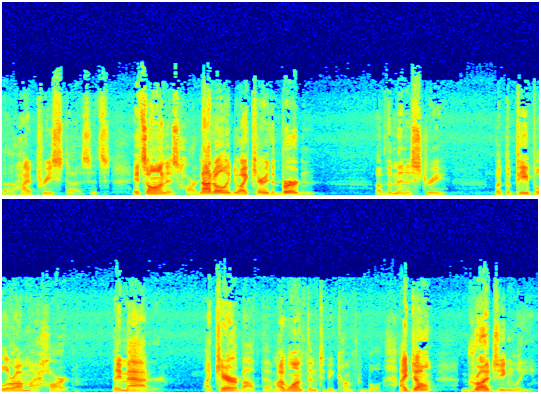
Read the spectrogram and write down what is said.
the high priest does. It's, it's on his heart. Not only do I carry the burden of the ministry, but the people are on my heart. They matter. I care about them. I want them to be comfortable. I don't grudgingly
